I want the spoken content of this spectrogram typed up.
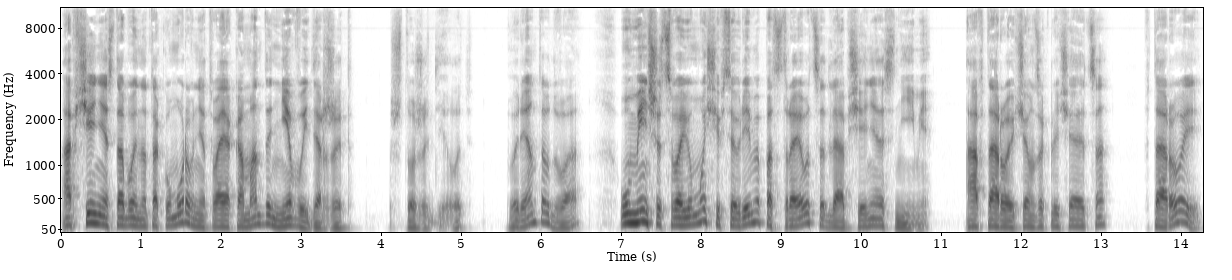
Общение с тобой на таком уровне твоя команда не выдержит. Что же делать? Вариантов два. Уменьшить свою мощь и все время подстраиваться для общения с ними. А второй в чем заключается? Второй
